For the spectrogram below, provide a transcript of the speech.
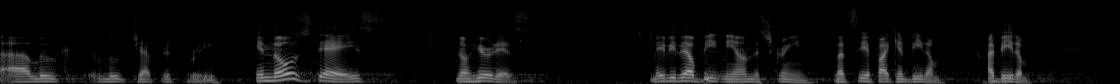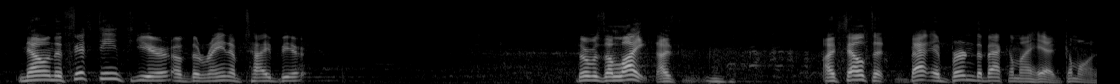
Uh, Luke, Luke chapter 3. In those days, no, here it is. Maybe they'll beat me on the screen. Let's see if I can beat them. I beat them. Now, in the 15th year of the reign of Tiberius, there was a light. I, I felt it. Back, it burned the back of my head. Come on.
